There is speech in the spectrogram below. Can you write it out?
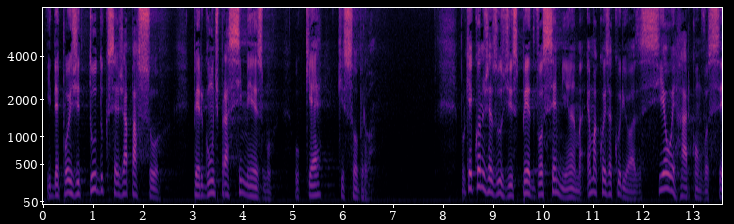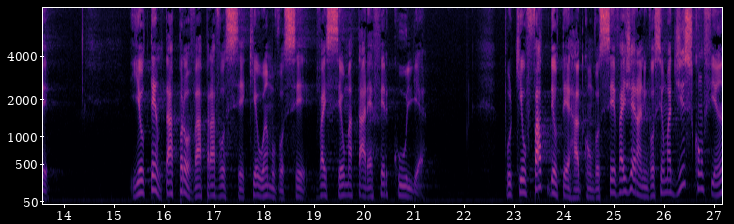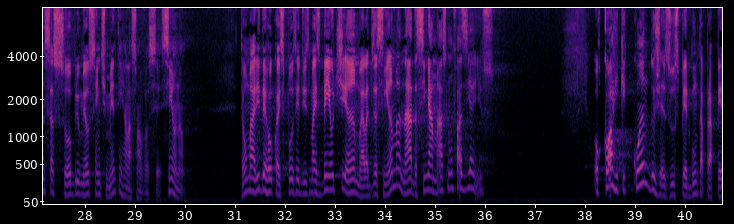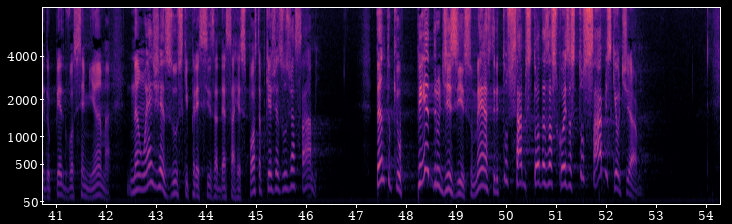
e depois de tudo que você já passou, pergunte para si mesmo o que é que sobrou. Porque quando Jesus diz, Pedro, você me ama, é uma coisa curiosa. Se eu errar com você e eu tentar provar para você que eu amo você, vai ser uma tarefa hercúlea. Porque o fato de eu ter errado com você vai gerar em você uma desconfiança sobre o meu sentimento em relação a você. Sim ou não? Então o marido errou com a esposa e diz: Mas bem, eu te amo. Ela diz assim: Ama nada, se me amasse, não fazia isso. Ocorre que quando Jesus pergunta para Pedro: Pedro, você me ama? Não é Jesus que precisa dessa resposta, porque Jesus já sabe. Tanto que o Pedro diz isso, mestre, tu sabes todas as coisas, tu sabes que eu te amo.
